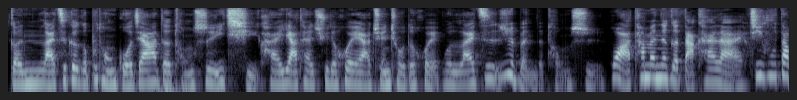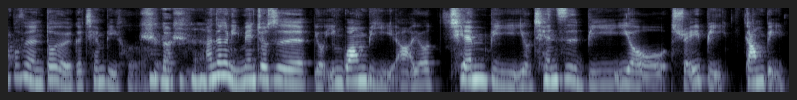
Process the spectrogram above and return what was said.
跟来自各个不同国家的同事一起开亚太区的会啊、全球的会。我来自日本的同事，哇，他们那个打开来，几乎大部分人都有一个铅笔盒，是的，是的，啊，那个里面就是有荧光笔啊，有铅笔，有签字笔，有水笔。钢笔，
